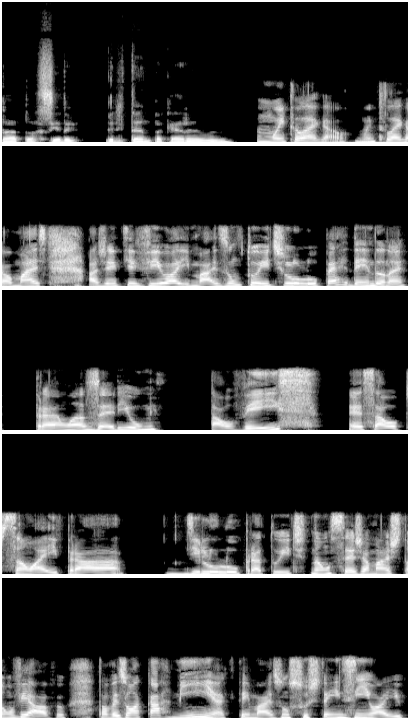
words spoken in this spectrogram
na torcida gritando pra caramba. Muito legal, muito legal. Mas a gente viu aí mais um tweet Lulu perdendo, né? Para uma Zero Yumi. Talvez essa opção aí para de Lulu para Twitch não seja mais tão viável. Talvez uma Carminha, que tem mais um sustenzinho aí,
